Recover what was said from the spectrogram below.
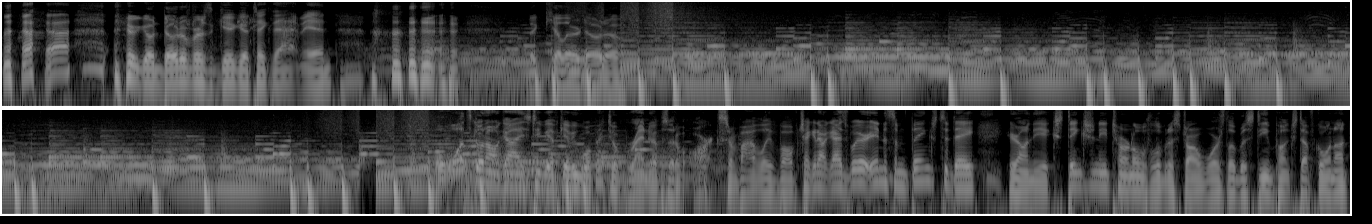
there we go. Dodo versus Giga. Take that, man. the killer Dodo. Going on, guys? TBF Gaming. Welcome back to a brand new episode of Ark Survival Evolved. Check it out, guys. We're into some things today here on the Extinction Eternal with a little bit of Star Wars, a little bit of steampunk stuff going on.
